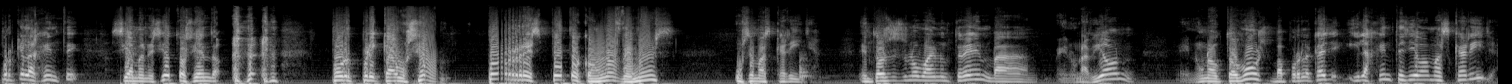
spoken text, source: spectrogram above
Porque la gente se amaneció tosiendo por precaución, por respeto con los demás, use mascarilla. Entonces uno va en un tren, va en un avión, en un autobús, va por la calle y la gente lleva mascarilla.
